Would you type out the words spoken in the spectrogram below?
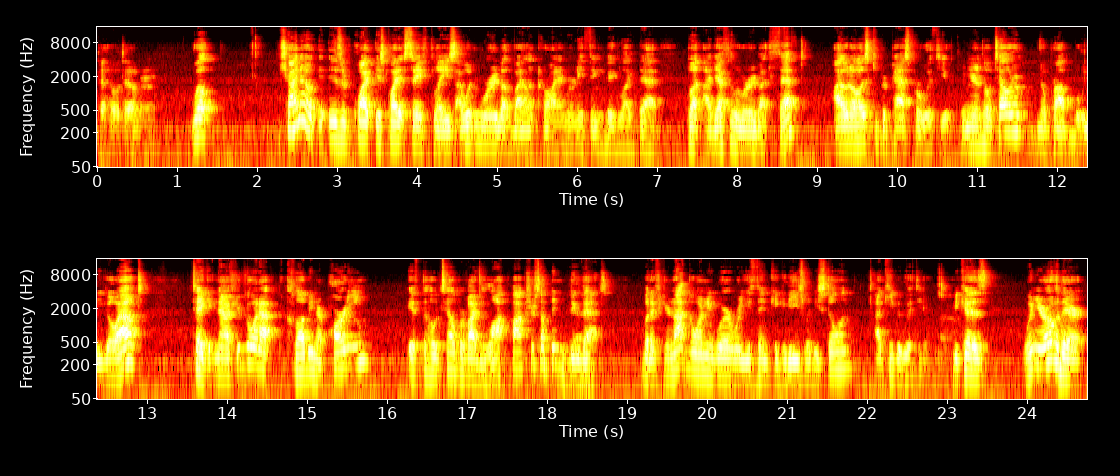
the hotel room? Well, China is a quite is quite a safe place. I wouldn't worry about violent crime or anything big like that. But I definitely worry about theft. I would always keep your passport with you. When you're in the hotel room, no problem. But when you go out, take it. Now, if you're going out clubbing or partying, if the hotel provides a lockbox or something, do Yeah. that. But if you're not going anywhere where you think it could easily be stolen, I keep it with you because when you're over there,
